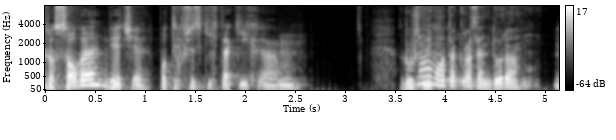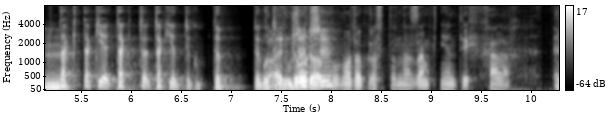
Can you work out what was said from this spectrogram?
crossowe, wiecie, po tych wszystkich takich różnych... No, motocross enduro. Mm. Tak, takie, tak, takie tego, te, tego typu enduro, rzeczy. bo motocross to na zamkniętych halach. E,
